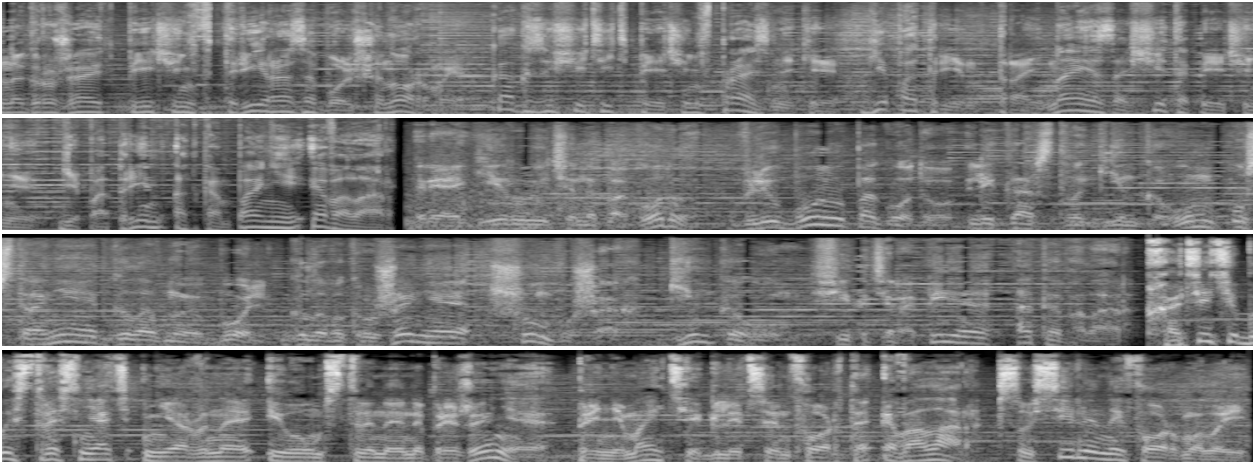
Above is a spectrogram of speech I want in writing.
нагружают печень в три раза больше нормы. Как защитить печень в праздники? Гепатрин – тройная защита печени. Гепатрин от компании «Эвалар». Реагируете на погоду? В любую погоду лекарство Гинкоум устраняет головную боль, головокружение, шум в ушах. Гинкоум – фитотерапия от «Эвалар». Хотите быстро снять нервное и умственное напряжение? Принимайте глицин Форте Эвалар с усиленной формулой.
